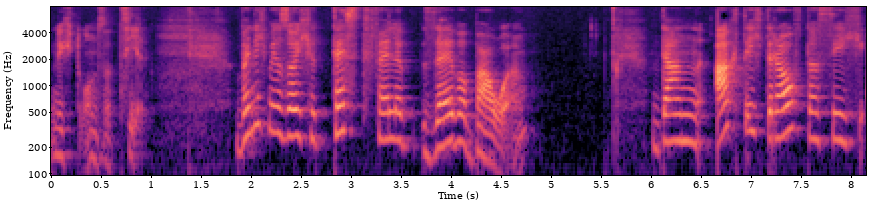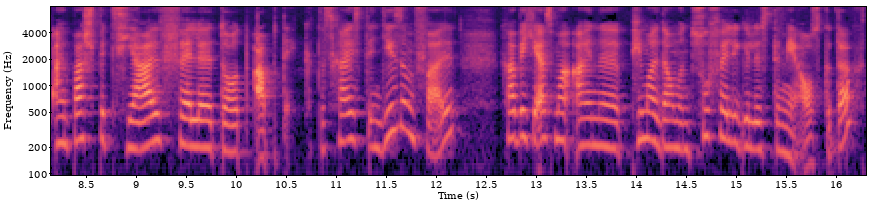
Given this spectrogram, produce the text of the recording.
nicht unser Ziel. Wenn ich mir solche Testfälle selber baue, dann achte ich darauf, dass ich ein paar Spezialfälle dort abdecke. Das heißt, in diesem Fall habe ich erstmal eine Pi mal Daumen zufällige Liste mir ausgedacht,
